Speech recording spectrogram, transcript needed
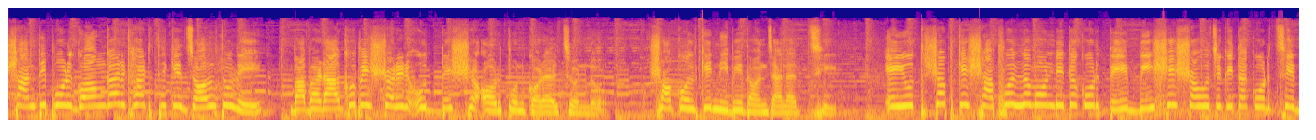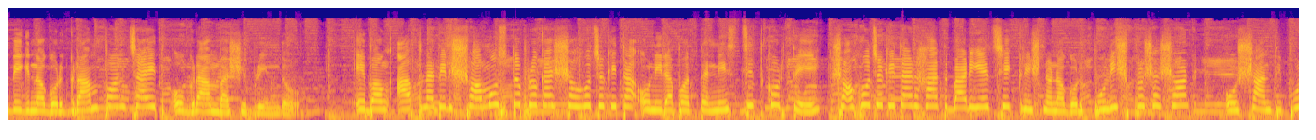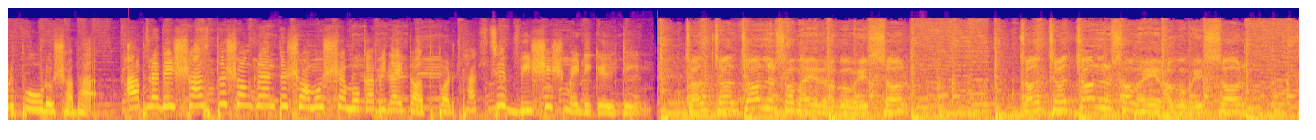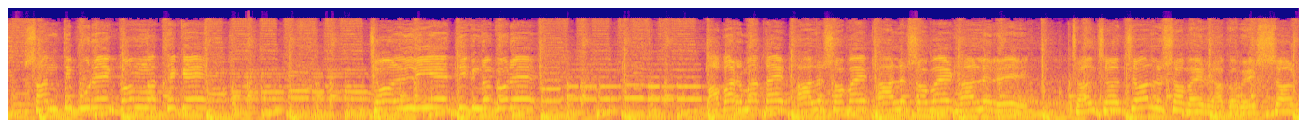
শান্তিপুর গঙ্গার ঘাট থেকে জল তুলে বাবা রাঘবেশ্বরের উদ্দেশ্যে অর্পণ করার জন্য। সকলকে নিবেদন জানাচ্ছি। এই উৎসবকে সাফল্যমণ্ডিত করতে বিশেষ সহযোগিতা করছে দিগনগর গ্রাম পঞ্চায়েত ও গ্রামবাসী বৃন্দ এবং আপনাদের সমস্ত প্রকার সহযোগিতা ও নিরাপত্তা নিশ্চিত করতে সহযোগিতার হাত বাড়িয়েছে কৃষ্ণনগর পুলিশ প্রশাসন ও শান্তিপুর পৌরসভা। আপনাদের স্বাস্থ্য সংক্রান্ত সমস্যা মোকাবিলায় তৎপর থাকছে বিশেষ মেডিকেল টিম। চল চল চল সবাই রাঘবেশ্বর। চল চল চল সবাই রাঘবেশ্বর। শান্তিপুরে গঙ্গা থেকে জল নিয়ে দিগ্নগরে বাবার মাথায় ঢাল, সবাই ঢাল সবাই ঢাল রে। চল চল চল, সবাই রাঘবেশ্বর।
